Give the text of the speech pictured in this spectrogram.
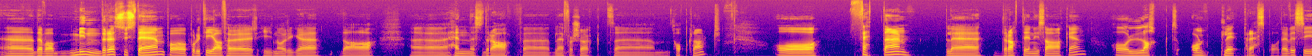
eh, Det var mindre system på politiavhør i Norge da eh, hennes drap eh, ble forsøkt eh, oppklart. Og fetteren ble dratt inn i saken og lagt ordentlig press på. Det vil si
